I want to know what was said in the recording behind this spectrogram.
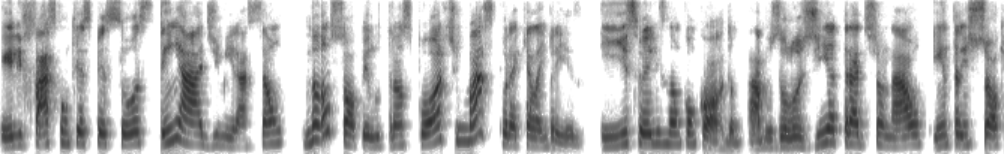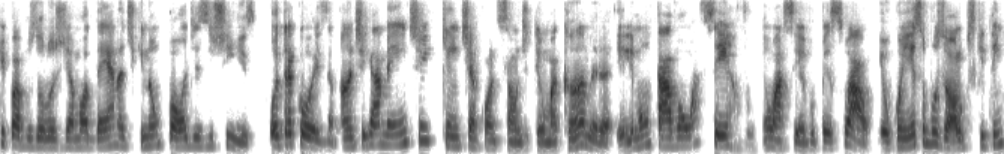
Ele faz com que as pessoas tenham a admiração não só pelo transporte, mas por aquela empresa. E isso eles não concordam. A busologia tradicional entra em choque com a busologia moderna de que não pode existir isso. Outra coisa, antigamente, quem tinha condição de ter uma câmera, ele montava um acervo, um acervo pessoal. Eu conheço busólogos que têm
